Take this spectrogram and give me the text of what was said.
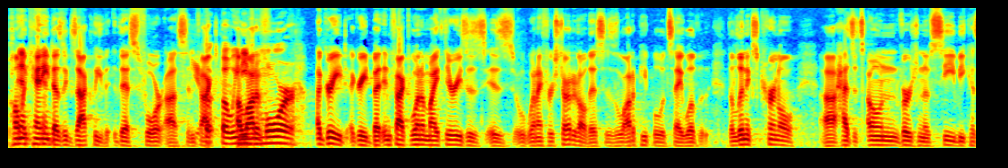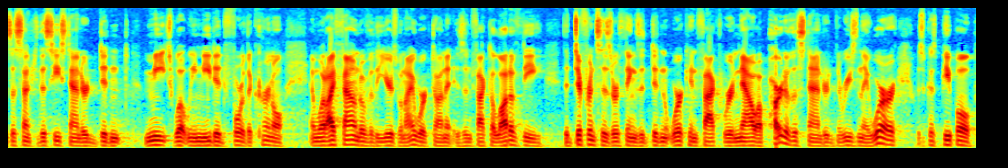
Paul and, McKenney and does exactly this for us. In yeah. fact, but, but we a need lot of more. Agreed, agreed. But in fact, one of my theories is, is when I first started all this, is a lot of people would say, well, the, the Linux kernel uh, has its own version of C because essentially the C standard didn't meet what we needed for the kernel. And what I found over the years when I worked on it is, in fact, a lot of the, the differences or things that didn't work, in fact, were now a part of the standard. And the reason they were was because people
